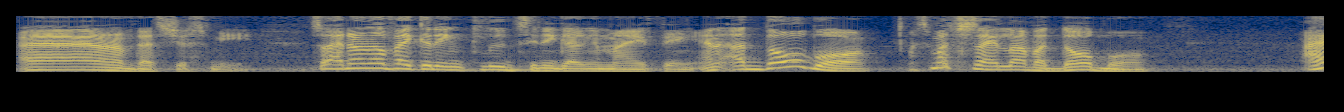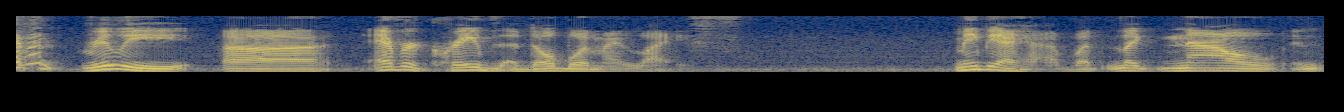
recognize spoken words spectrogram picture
I don't know if that's just me. So I don't know if I could include sinigang in my thing. And adobo, as much as I love adobo, I haven't really uh, ever craved adobo in my life. Maybe I have, but like now, in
